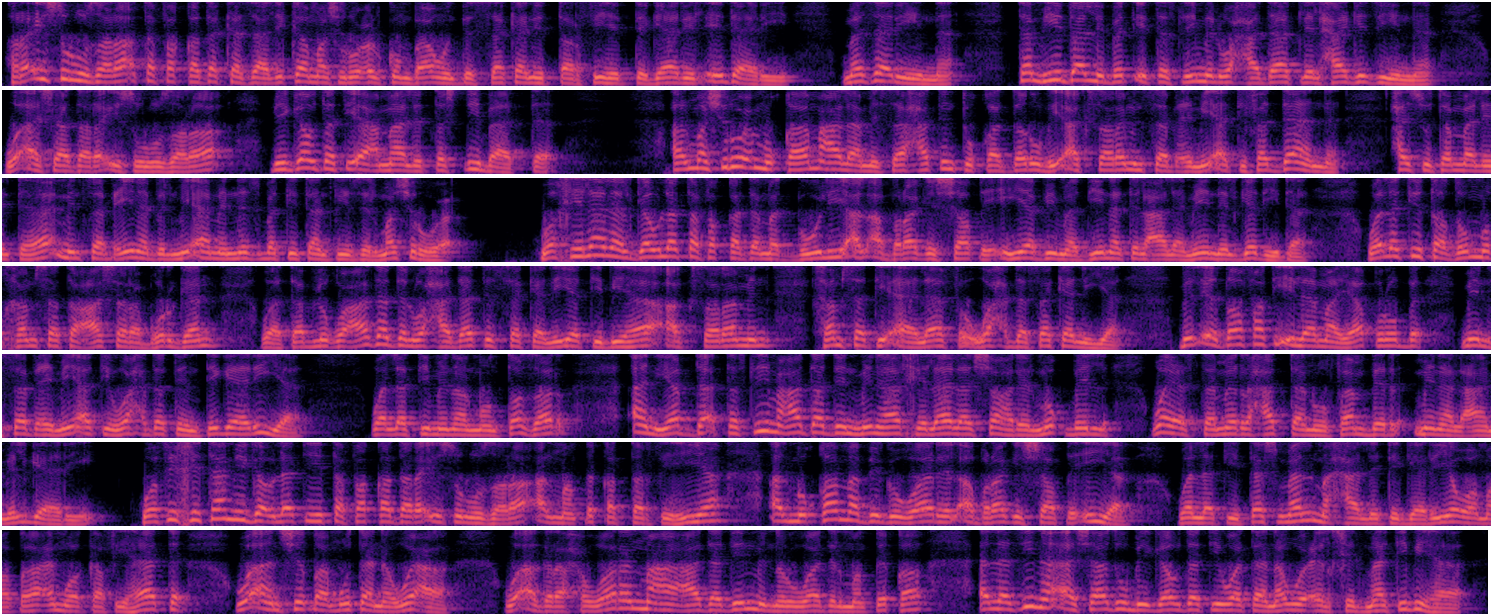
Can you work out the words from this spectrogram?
رئيس الوزراء تفقد كذلك مشروع الكومباوند السكني الترفيه التجاري الإداري مزارين تمهيدا لبدء تسليم الوحدات للحاجزين وأشاد رئيس الوزراء بجودة أعمال التشطيبات. المشروع مقام على مساحة تقدر بأكثر من 700 فدان حيث تم الانتهاء من 70% من نسبة تنفيذ المشروع. وخلال الجولة تفقد مدبولي الأبراج الشاطئية بمدينة العالمين الجديدة والتي تضم 15 برجا وتبلغ عدد الوحدات السكنية بها أكثر من 5000 وحدة سكنية بالإضافة إلى ما يقرب من 700 وحدة تجارية والتي من المنتظر أن يبدأ تسليم عدد منها خلال الشهر المقبل ويستمر حتى نوفمبر من العام الجاري. وفي ختام جولته تفقد رئيس الوزراء المنطقة الترفيهية المقامة بجوار الأبراج الشاطئية والتي تشمل محال تجارية ومطاعم وكافيهات وأنشطة متنوعة وأجرى حوارا مع عدد من رواد المنطقة الذين أشادوا بجودة وتنوع الخدمات بها.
